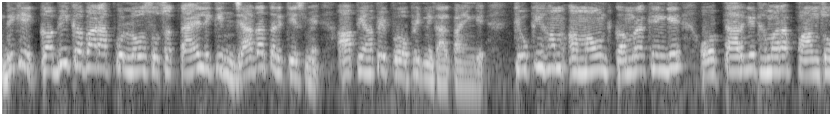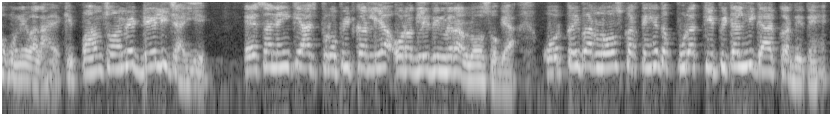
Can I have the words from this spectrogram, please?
देखिए कभी कभार आपको लॉस हो सकता है, लेकिन ज़्यादातर केस में आप यहाँ पे प्रॉफिट निकाल पाएँगे, क्योंकि हम अमाउंट कम रखेंगे और टारगेट हमारा 500 होने वाला है कि 500 हमें डेली चाहिए। ऐसा नहीं कि आज प्रॉफिट कर लिया और अगले दिन मेरा लॉस हो गया। और कई बार लॉस करते हैं तो पूरा कैपिटल ही गायब कर देते हैं।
